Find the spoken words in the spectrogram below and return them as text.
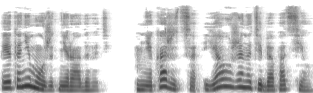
Это не может не радовать. Мне кажется, я уже на тебя подсел.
